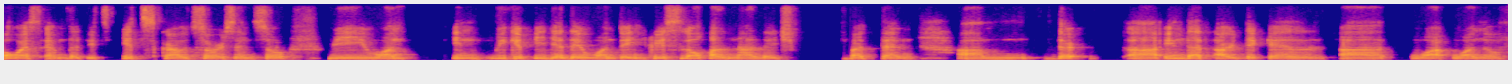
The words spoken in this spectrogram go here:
OSM that it's, it's crowdsourced. And so we want, in Wikipedia, they want to increase local knowledge, but then um, there, uh, in that article, uh, one of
